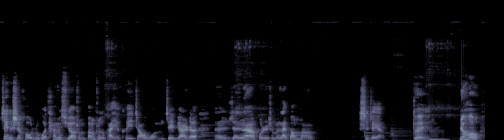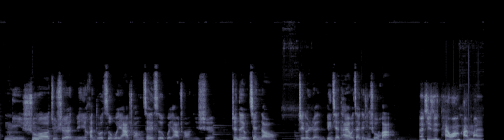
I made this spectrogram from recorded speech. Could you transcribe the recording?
这个时候，如果他们需要什么帮助的话，也可以找我们这边的呃人啊或者什么来帮忙，是这样。对，嗯，然后你说，就是你很多次鬼压床，这次鬼压床你是真的有见到这个人，并且他有在跟你说话。但其实台湾还蛮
